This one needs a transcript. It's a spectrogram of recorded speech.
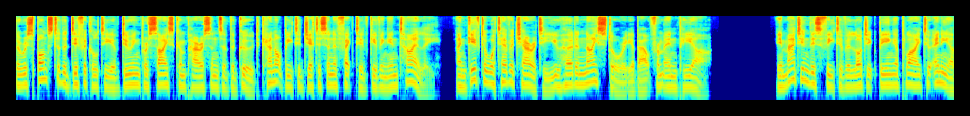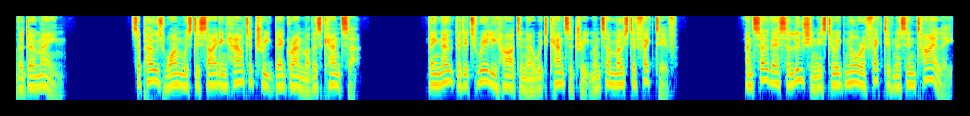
The response to the difficulty of doing precise comparisons of the good cannot be to jettison effective giving entirely, and give to whatever charity you heard a nice story about from NPR. Imagine this feat of illogic being applied to any other domain. Suppose one was deciding how to treat their grandmother's cancer. They note that it's really hard to know which cancer treatments are most effective and so their solution is to ignore effectiveness entirely.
